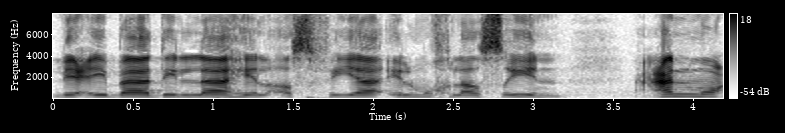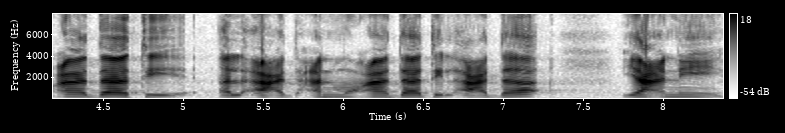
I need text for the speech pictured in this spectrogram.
لعباد الله الأصفياء المخلصين عن معاداة الأعد عن معاداة الأعداء يعني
